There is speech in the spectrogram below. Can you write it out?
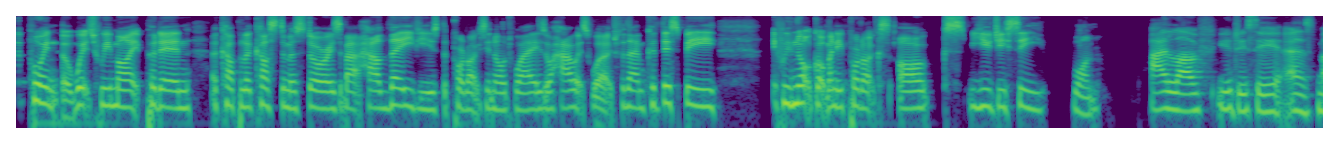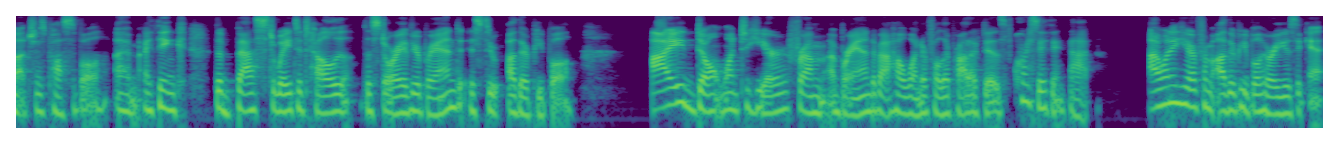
the point at which we might put in a couple of customer stories about how they've used the product in odd ways or how it's worked for them? Could this be if we've not got many products, our UGC one? I love UGC as much as possible. Um, I think the best way to tell the story of your brand is through other people. I don't want to hear from a brand about how wonderful their product is. Of course, they think that. I want to hear from other people who are using it,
